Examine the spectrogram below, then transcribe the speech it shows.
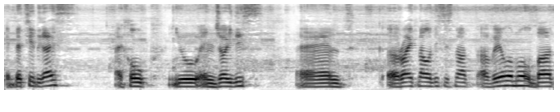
okay, that's it guys. I hope you enjoy this. And uh, right now this is not available but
